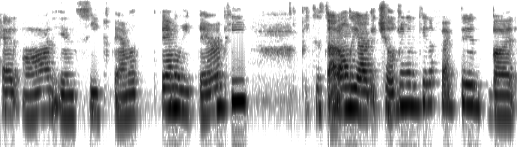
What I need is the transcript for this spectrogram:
head on and seek family family therapy because not only are the children going to get affected, but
